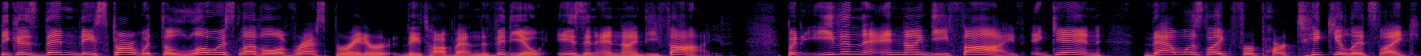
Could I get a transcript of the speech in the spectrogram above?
because then they start with the lowest level of respirator they talk about in the video is an N95. But even the N95, again, that was like for particulates like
